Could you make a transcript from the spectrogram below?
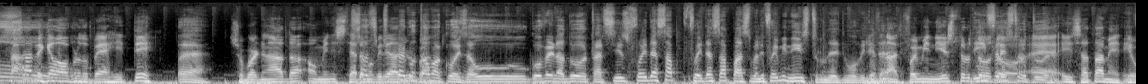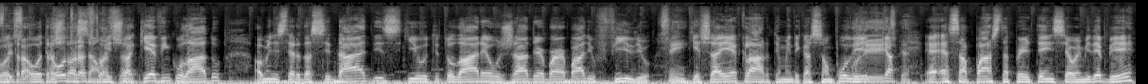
votado. Sabe aquela obra do BRT? É. Subordinada ao Ministério Só da te Mobilidade perguntar Urbana. uma coisa, o governador Tarcísio foi dessa, foi dessa pasta, mas ele foi ministro de mobilidade. Não, foi ministro De do, do- infraestrutura. é, exatamente, outra, Infraestru- outra, outra situação. situação. Isso aqui é vinculado ao Ministério das Cidades, que o titular é o Jader Barbalho Filho. Sim. Que isso aí é claro, tem uma indicação política. Política. É, essa pasta pertence ao MDB,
